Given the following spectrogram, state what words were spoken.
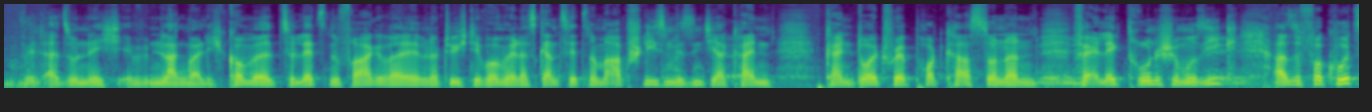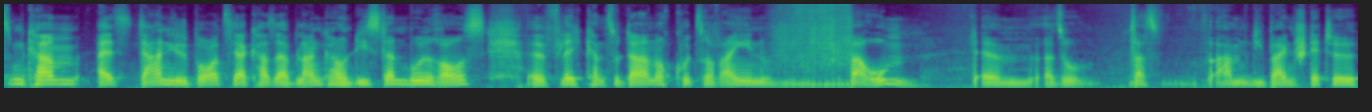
Wird also nicht äh, langweilig. Kommen wir zur letzten Frage, weil natürlich, die wollen wir das Ganze jetzt nochmal abschließen. Wir sind ja kein, kein Deutschrap-Podcast, sondern für elektronische Musik. Also vor kurzem kam als Daniel Borz ja Casablanca und Istanbul raus. Äh, vielleicht kannst du da noch kurz drauf eingehen, warum? Ähm, also was haben die beiden Städte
